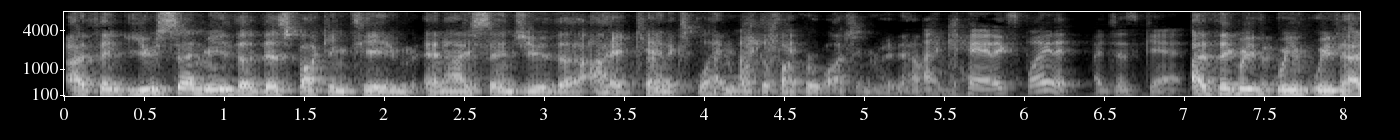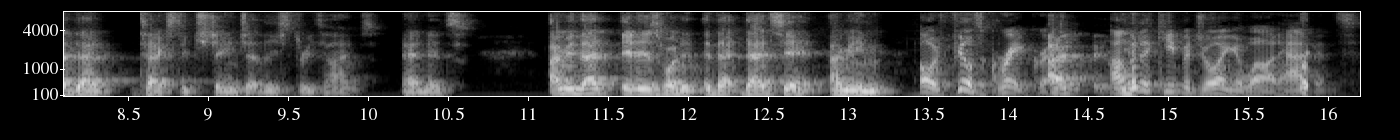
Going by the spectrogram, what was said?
I think you send me the this fucking team, and I send you the I can't explain what the fuck we're watching right now. I can't explain it. I just can't. I think we've we've we've had that text exchange at least three times, and it's. I mean that it is what it, that that's it. I mean Oh, it feels great, Greg. I- I'm gonna keep enjoying it while it happens.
